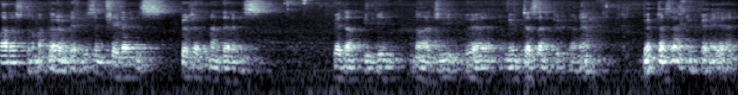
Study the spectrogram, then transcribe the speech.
araştırma görevleri, bizim şeylerimiz, gözetmenlerimiz. Vedat Bilgin, Naci ve Mümtezer Türköne. Mümtezer Türköne'ye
